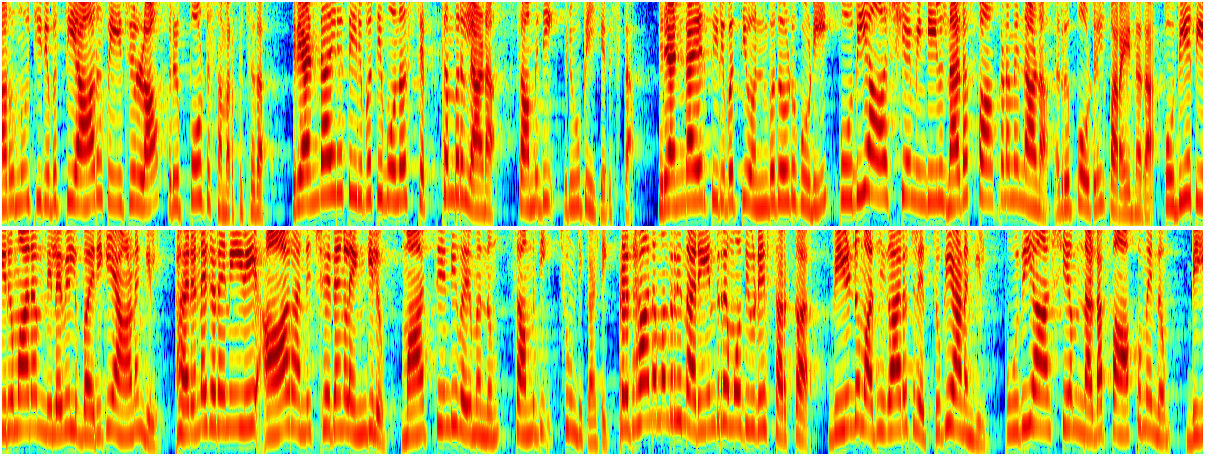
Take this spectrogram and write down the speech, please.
അറുന്നൂറ്റി ഇരുപത്തിയാറ് പേജുള്ള റിപ്പോർട്ട് സമർപ്പിച്ചത്. രണ്ടായിരത്തി ഇരുപത്തി മൂന്ന് സെപ്റ്റംബറിലാണ് സമിതി രൂപീകരിച്ചത്. രണ്ടായിരത്തി ഇരുപത്തി ഒൻപതോടുകൂടി പുതിയ ആശയം ഇന്ത്യയിൽ നടപ്പാക്കണമെന്നാണ് റിപ്പോർട്ടിൽ പറയുന്നത്. പുതിയ തീരുമാനം നിലവിൽ വരികയാണെങ്കിൽ ഭരണഘടനയിലെ ആറ് അനുച്ഛേദങ്ങളെങ്കിലും മാറ്റേണ്ടി വരുമെന്നും സമിതി ചൂണ്ടിക്കാട്ടി. പ്രധാനമന്ത്രി നരേന്ദ്രമോദിയുടെ സർക്കാർ വീണ്ടും അധികാരത്തിലെത്തുകയാണെങ്കിൽ പുതിയ ആശയം നടപ്പാക്കുമെന്നും ബി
